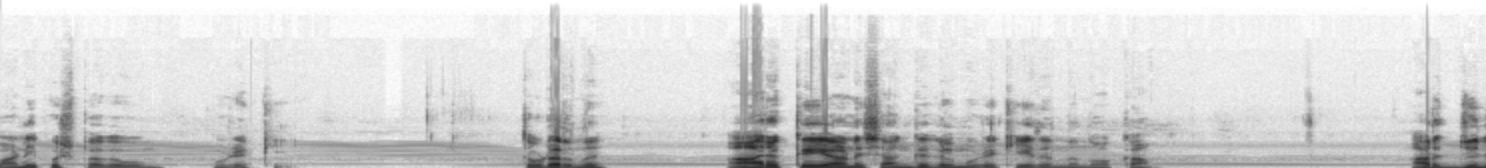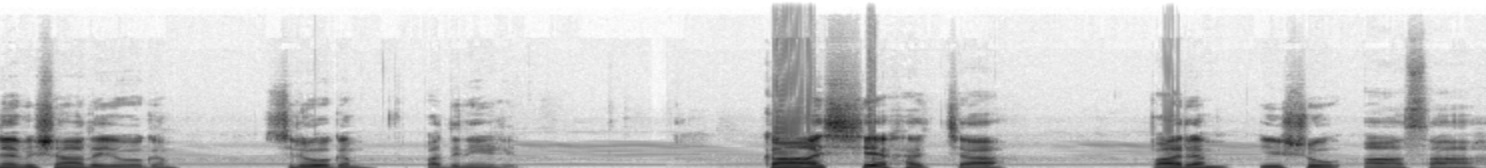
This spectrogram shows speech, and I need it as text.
മണിപുഷ്പകവും മുഴക്കി. തുടർന്ന് ആരൊക്കെയാണ് ശംഖുകൾ മുഴക്കിയതെന്ന് നോക്കാം. അർജുന വിഷാദയോഗം ശ്ലോകം പതിനേഴ് കാശ്യഹച്ച പരം ഇഷു ആസാഹ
